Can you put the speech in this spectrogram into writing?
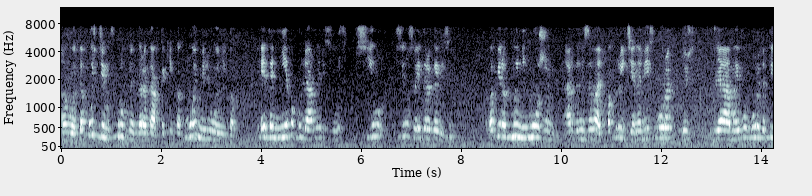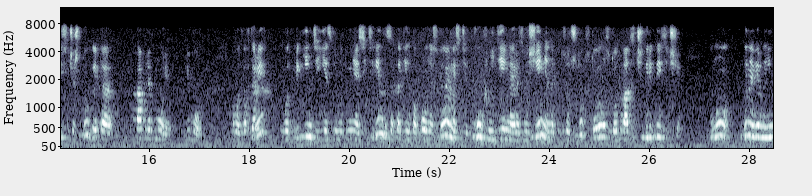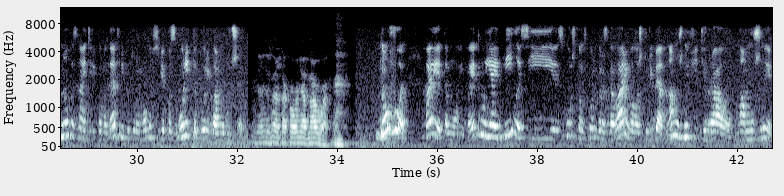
Вот. Допустим, в крупных городах, таких как мой, миллионников, это не популярный ресурс в силу, в силу своей дороговизны. Во-первых, мы не можем организовать покрытие на весь город, то есть для моего города тысяча штук – это капля в море, любовь. Вот. Во-вторых, вот прикиньте, если вот у меня Ситилинг заходил по полной стоимости, двухнедельное размещение на 500 штук стоило 124 тысячи. Ну, вы, наверное, немного знаете рекламодателей, которые могут себе позволить такой рекламный бюджет. Я не знаю такого ни одного. Ну вот, поэтому, и поэтому я и билась, и с Курском сколько разговаривала, что, ребят, нам нужны федералы, нам нужны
